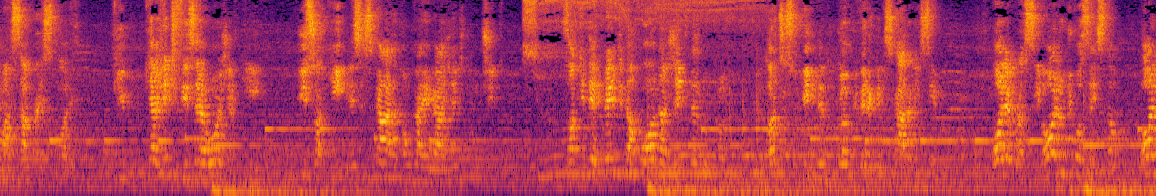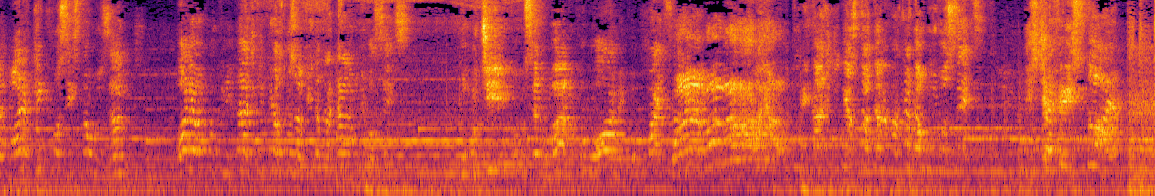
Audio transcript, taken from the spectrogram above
passar para a história. Que o que a gente fizer hoje aqui, isso aqui, esses caras vão carregar a gente com um título. Só que depende da porra da gente dentro do campo. Na hora que você subir dentro do campo e ver aqueles caras ali em cima, olha para cima, olha onde vocês estão. Olha, olha o que, que vocês estão usando. Olha a oportunidade que Deus deu na vida para cada um de vocês. Como time, como ser humano, como homem, como pai olha. Olha a oportunidade que Deus está dando para cada um de vocês. Escrever história.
